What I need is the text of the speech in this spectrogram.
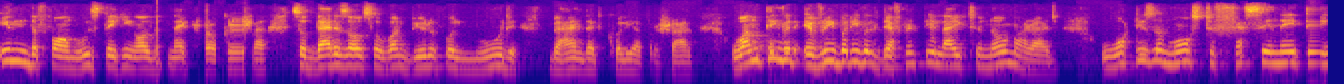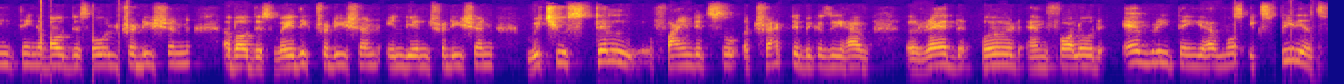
in the form who's taking all the nectar of Krishna. So that is also one beautiful mood behind that Kulia Prasad. One thing that everybody will definitely like to know, Maharaj, what is the most fascinating thing about this whole tradition, about this Vedic tradition, Indian tradition, which you still find it so attractive because you have read, heard, and followed everything. You have most experience.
